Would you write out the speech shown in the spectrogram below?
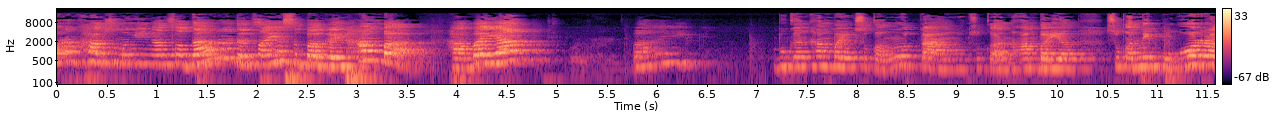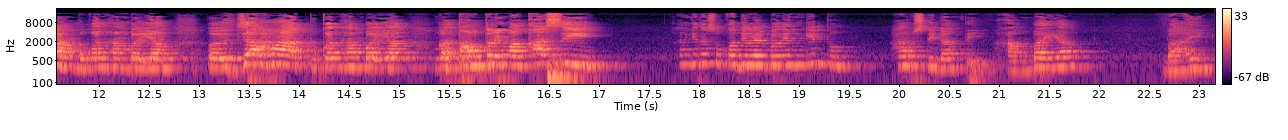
orang harus mengingat saudara dan saya sebagai hamba. Hamba yang baik. Bukan hamba yang suka ngutang, bukan hamba yang suka nipu orang, bukan hamba yang uh, jahat, bukan hamba yang nggak tahu terima kasih. Kan kita suka dilabelin gitu. Harus diganti hamba yang baik,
